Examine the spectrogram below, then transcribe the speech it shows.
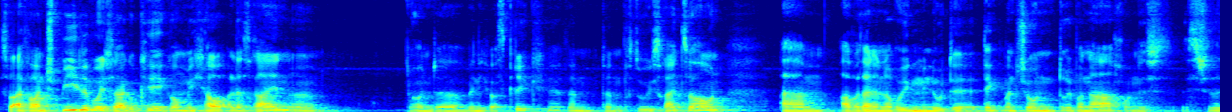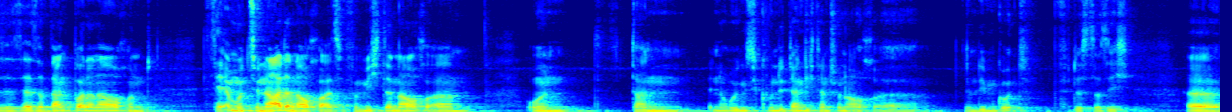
Es war einfach ein Spiel, wo ich sage, okay, komm, ich hau alles rein. Äh, und äh, wenn ich was kriege, dann, dann versuche ich es reinzuhauen. Ähm, aber dann in einer ruhigen Minute denkt man schon drüber nach und ist, ist sehr, sehr dankbar dann auch und sehr emotional dann auch, also für mich dann auch. Ähm, und dann in einer ruhigen Sekunde danke ich dann schon auch äh, dem lieben Gott für das, dass ich äh,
